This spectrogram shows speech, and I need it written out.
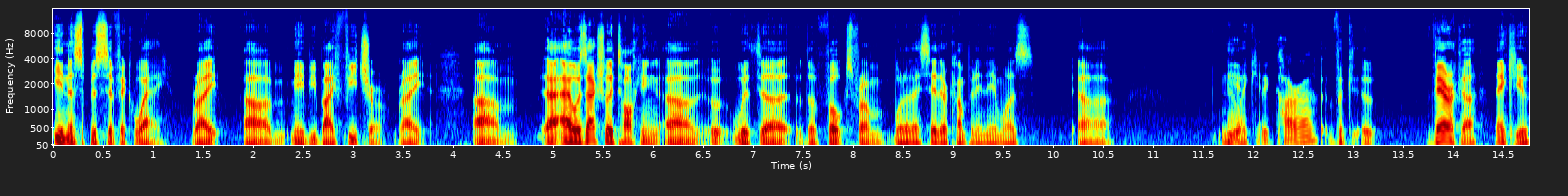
in a specific way, right? Um, maybe by feature, right? Um, I, I was actually talking uh, with uh, the folks from what did I say their company name was? Uh, no, the, I can't. Kara? Vic- uh, Verica, thank you,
